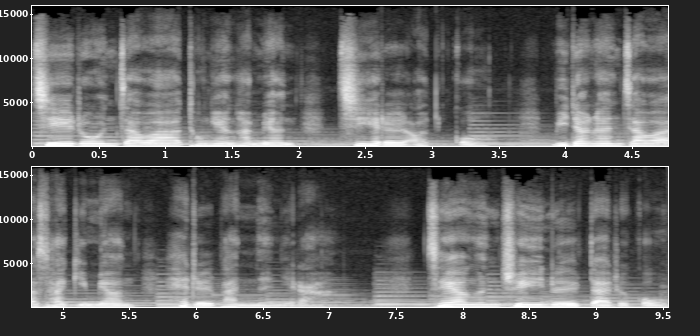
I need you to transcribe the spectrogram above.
지혜로운 자와 동행하면 지혜를 얻고 미련한 자와 사귀면 해를 받느니라. 재앙은 죄인을 따르고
